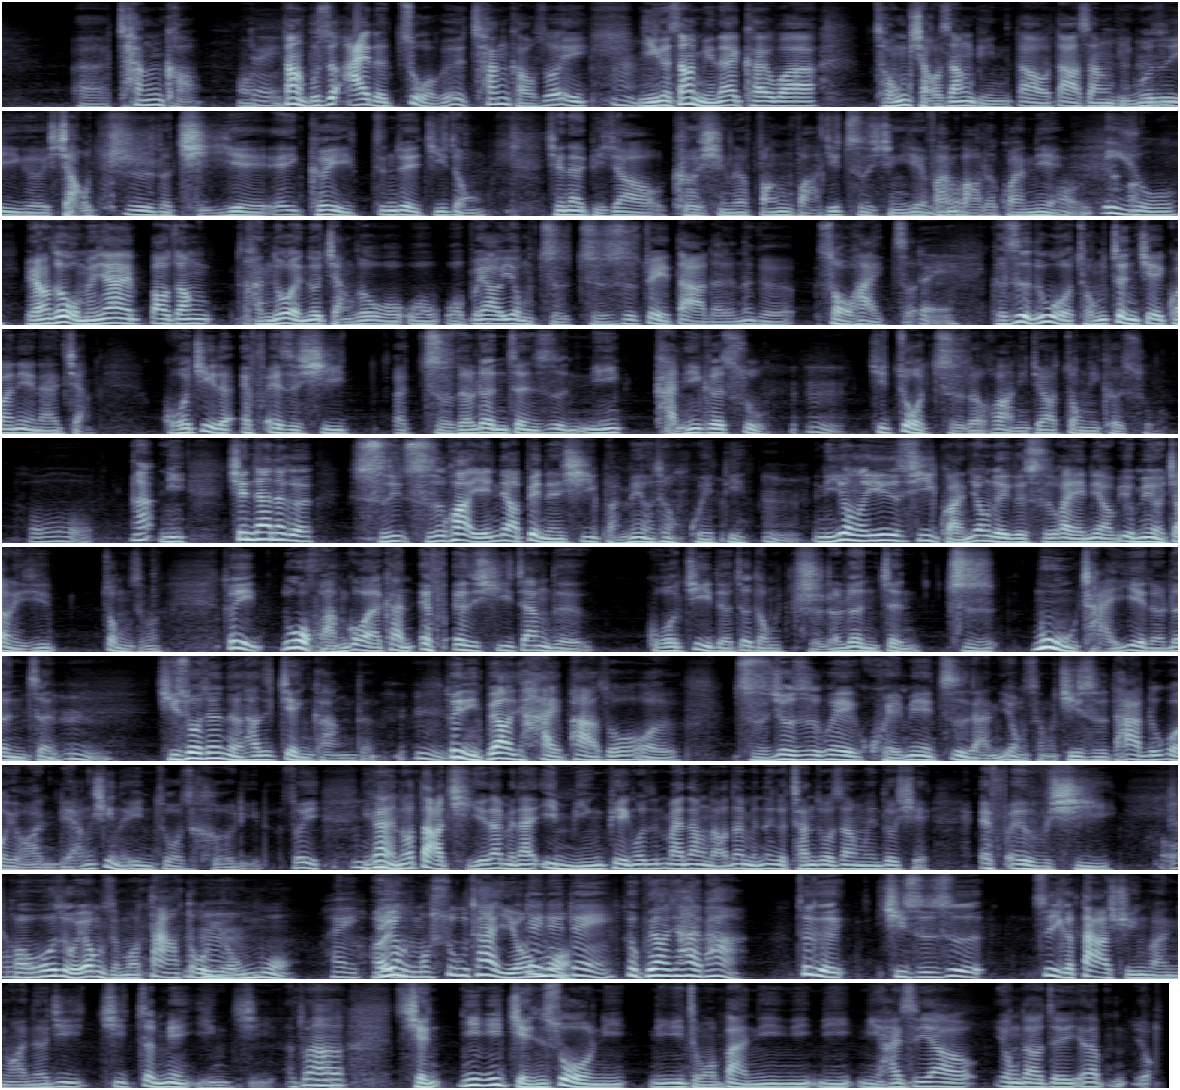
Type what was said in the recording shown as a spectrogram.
呃参考。对，当然不是挨着做，可是参考说，哎，你一个商品在开发，从小商品到大商品，或是一个小资的企业，哎，可以针对几种现在比较可行的方法去执行一些环保的观念。例如，比方说我们现在包装，很多人都讲说，我我我不要用纸，纸是最大的那个受害者。对。可是如果从政界观念来讲，国际的 FSC 呃纸的认证是，你砍一棵树，嗯，去做纸的话，你就要种一棵树。哦，那你现在那个石石化颜料变成吸管，没有这种规定。嗯，你用了一个吸管，用了一个石化颜料，又没有叫你去种什么。所以，如果反过来看，FSC 这样的国际的这种纸的认证，纸木材业的认证，嗯，其实说真的，它是健康的。嗯，所以你不要害怕说，哦，纸就是会毁灭自然，用什么？其实它如果有很良性的运作是合理的。所以你看很多大企业那边在印名片，或者麦当劳那边那个餐桌上面都写。FFC 哦，或者我用什么大豆油墨，还用什么蔬菜油墨，对对对，都不要去害怕。这个其实是是一个大循环，你反而去去正面迎击。主要减你你减速，你你你怎么办？你你你你还是要用到这要用，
